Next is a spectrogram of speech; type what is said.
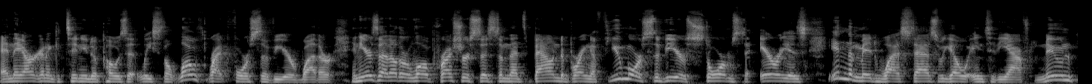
and they are going to continue to pose at least a low threat for severe weather. And here's that other low pressure system that's bound to bring a few more severe storms to areas in the Midwest as we go into the afternoon.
